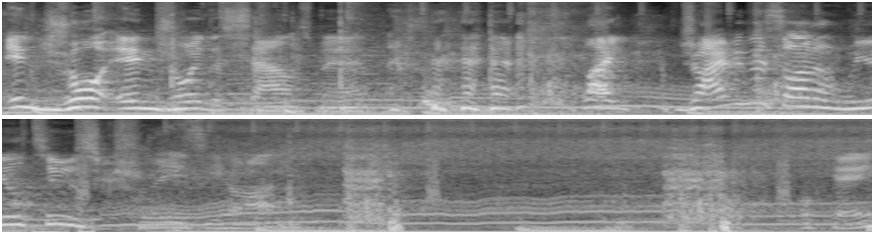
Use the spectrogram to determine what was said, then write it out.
enjoy enjoy the sounds, man. like driving this on a wheel too is crazy, huh? Okay.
